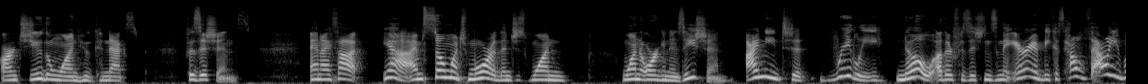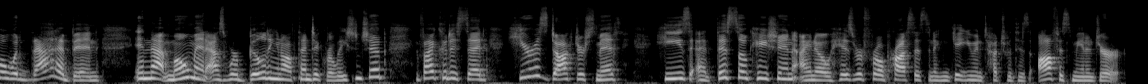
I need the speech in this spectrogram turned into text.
Aren't you the one who connects physicians? And I thought, yeah, I'm so much more than just one one organization. I need to really know other physicians in the area because how valuable would that have been in that moment as we're building an authentic relationship? If I could have said, Here is Dr. Smith, he's at this location, I know his referral process, and I can get you in touch with his office manager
